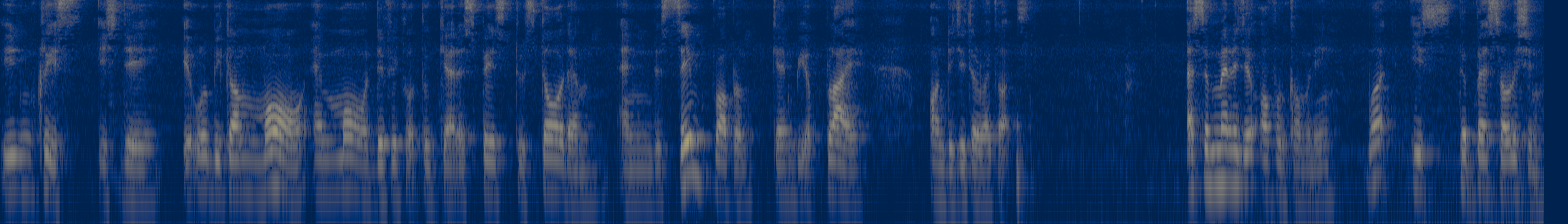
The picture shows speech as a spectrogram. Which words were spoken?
increase each day, it will become more and more difficult to get a space to store them and the same problem can be applied on digital records. As a manager of a company, what is the best solution?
